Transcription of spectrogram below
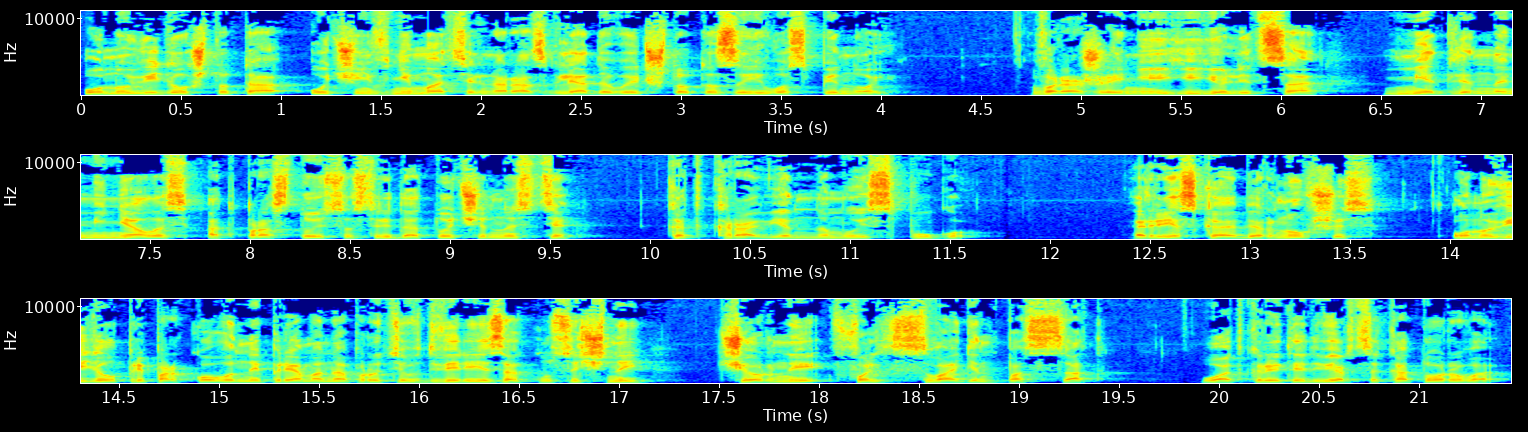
он увидел, что та очень внимательно разглядывает что-то за его спиной. Выражение ее лица медленно менялось от простой сосредоточенности к откровенному испугу. Резко обернувшись, он увидел припаркованный прямо напротив дверей закусочной черный Volkswagen Passat, у открытой дверцы которого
